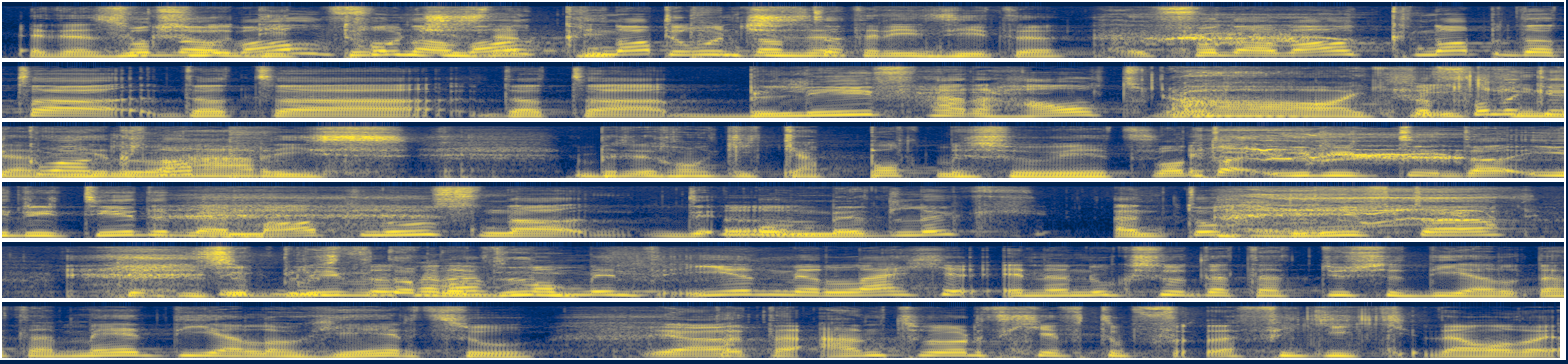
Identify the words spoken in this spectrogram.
En dat is ook zo wel- die dat toontjes, dat, die toontjes dat erin zitten. Ik vond dat wel knap dat dat, dat, dat, dat, bleef herhaald worden. Oh, ik, dat vind, vond ik ik, wel dat knap. hilarisch. Ik ben gewoon een keer kapot met zo weet. Want dat, irrite- dat irriteerde mij maatloos, na de, onmiddellijk. En toch bleef dat... Ze ik bleven er dat vanaf doen. moment één meer lachen en dan ook zo dat dat tussen dat dat mij dialogeert zo. Ja. Dat dat antwoord geeft op... Dat vind ik, dat,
